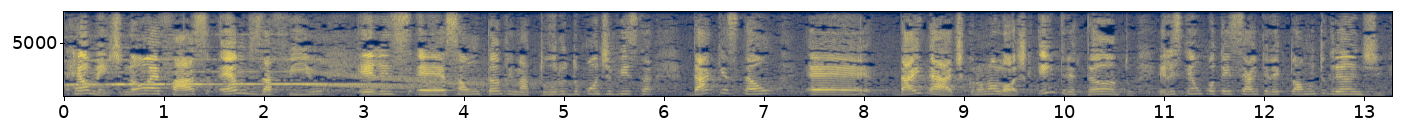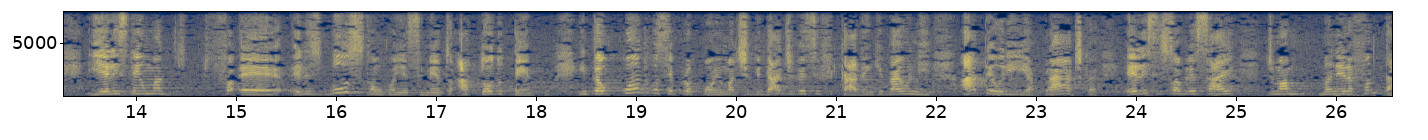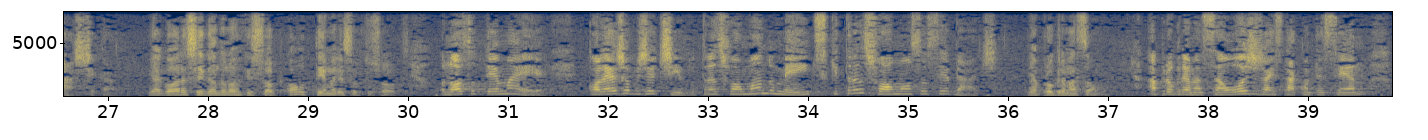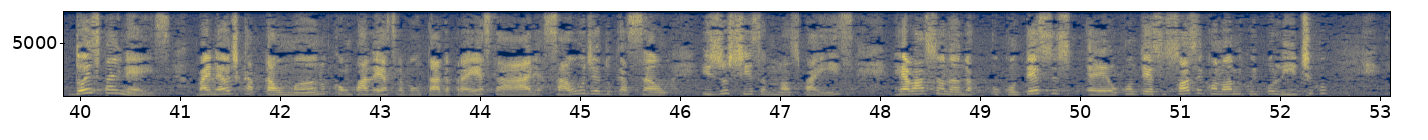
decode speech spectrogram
Realmente, não é fácil, é um desafio. Eles é, são um tanto imaturos do ponto de vista da questão é, da idade cronológica. Entretanto, eles têm um potencial intelectual muito grande e eles têm uma é, eles buscam conhecimento a todo tempo. Então, quando você propõe uma atividade diversificada em que vai unir a teoria e a prática, ele se sobressai de uma maneira fantástica. E agora, chegando no workshop, qual o tema desse workshop? O nosso tema é Colégio Objetivo, transformando mentes que transformam a sociedade. E a programação? A programação hoje já está acontecendo. Dois painéis. Painel de capital humano, com palestra voltada para esta área, saúde, educação e justiça no nosso país, relacionando o contexto, é, o contexto socioeconômico e político.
